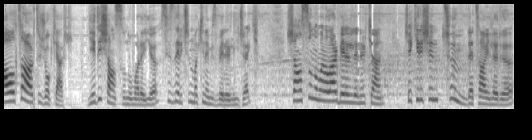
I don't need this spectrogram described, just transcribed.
6 artı joker. 7 şanslı numarayı sizler için makinemiz belirleyecek. Şanslı numaralar belirlenirken çekilişin tüm detayları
